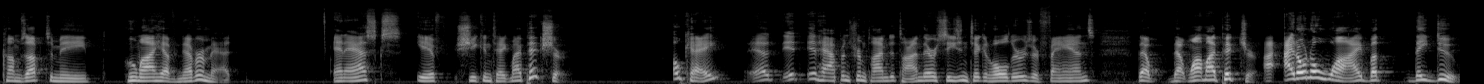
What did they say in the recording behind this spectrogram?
comes up to me, whom I have never met, and asks if she can take my picture. Okay, it, it, it happens from time to time. There are season ticket holders or fans that that want my picture. I, I don't know why, but they do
